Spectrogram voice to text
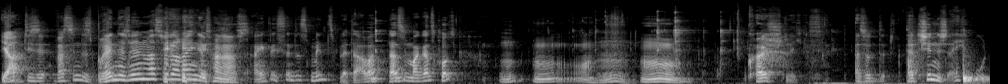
Ja. Diese, was sind das, Brennnesseln, was du da reingetan hast? Eigentlich sind es Minzblätter, aber lass uns mal ganz kurz. Köstlich. Also der Gin ist echt gut.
